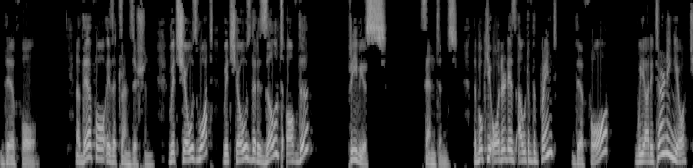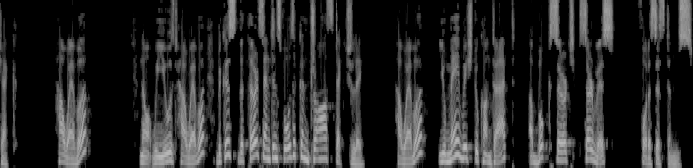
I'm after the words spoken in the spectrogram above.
Therefore, now, therefore, is a transition, which shows what? Which shows the result of the previous sentence. The book you ordered is out of the print. Therefore, we are returning your check. However, now, we used however, because the third sentence was a contrast, actually. However, you may wish to contact a book search service for assistance.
